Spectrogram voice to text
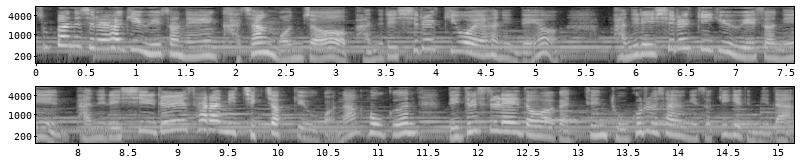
손바느질을 하기 위해서는 가장 먼저 바늘에 실을 끼워야 하는데요. 바늘에 실을 끼기 위해서는 바늘에 실을 사람이 직접 끼우거나 혹은 니들 슬레이더와 같은 도구를 사용해서 끼게 됩니다.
